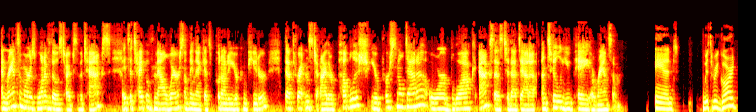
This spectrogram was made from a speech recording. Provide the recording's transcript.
And ransomware is one of those types of attacks. It's a type of malware, something that gets put onto your computer that threatens to either publish your personal data or block access to that data until you pay a ransom. And with regard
